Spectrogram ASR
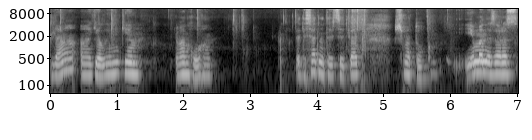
для е, ялинки Ван Гога. 50 на 35 шматок. І в мене зараз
